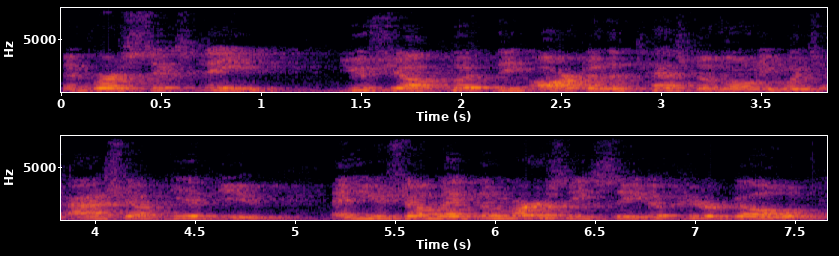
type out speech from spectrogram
In verse 16, you shall put the ark of the testimony which I shall give you, and you shall make the mercy seat of pure gold,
